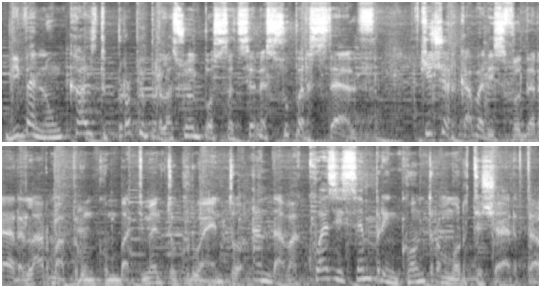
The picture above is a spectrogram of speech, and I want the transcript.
divenne un cult proprio per la sua impostazione super stealth. Chi cercava di sfoderare l'arma per un combattimento cruento andava quasi sempre incontro a morte certa.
